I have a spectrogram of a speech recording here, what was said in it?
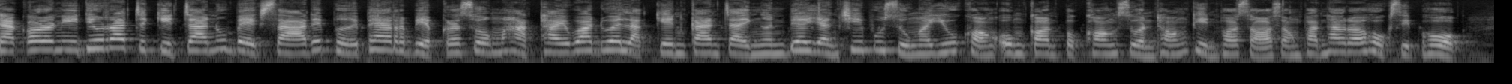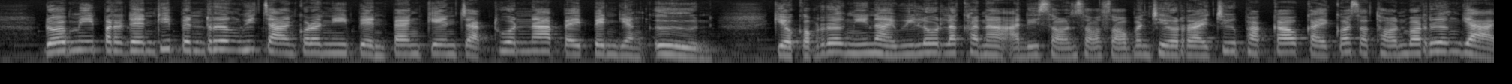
จากกรณีที่ราชกิจจานุเบกษาได้เผยแพร่ระเบียบกระทรวงมหาดไทยว่าด้วยหลักเกณฑ์การจ่ายเงินเบี้ยยังชีพผู้สูงอายุขององค์กรปกครองส่วนท้องถิ่นพศ 2566 โดยมีประเด็นที่เป็นเรื่องวิจารณ์กรณีเปลี่ยนแปลงเกณฑ์จากทั่วหน้าไปเป็นอย่างอื่น เกี่ยวกับเรื่องนี้นายวิโรธลัคนาอดิศรสสบัญชีรายชื่อพักเก้าไกลก็สะท้อนว่าเรื่องใหญ่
